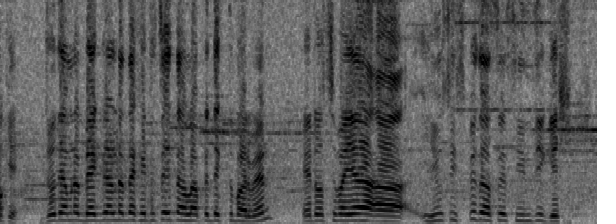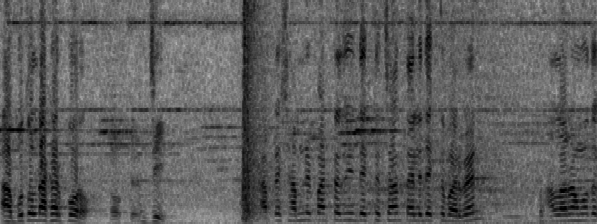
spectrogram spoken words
ওকে যদি আমরা ব্যাকগ্রাউন্ডটা দেখাতে চাই তাহলে আপনি দেখতে পারবেন। এটা হচ্ছে ভাইয়া হিউজ স্পেস আছে সিএনজি গ্যাস বোতল রাখার পরও। ওকে জি। আপনি সামনের পার্টটা যদি দেখতে চান তাহলে দেখতে পারবেন। আল্লাহর রহমতে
